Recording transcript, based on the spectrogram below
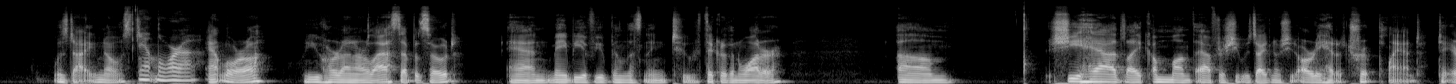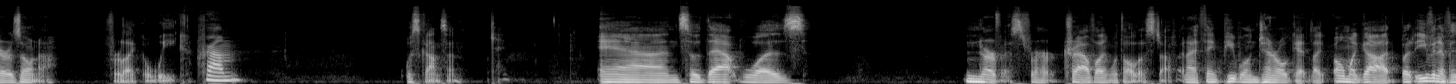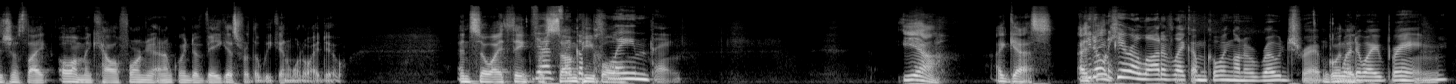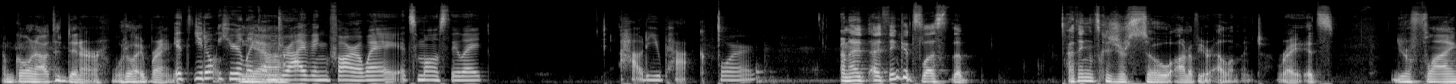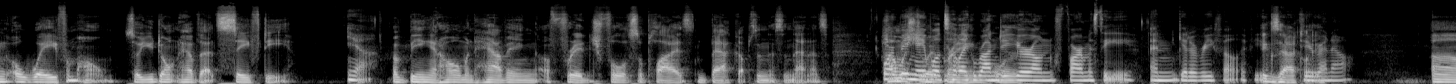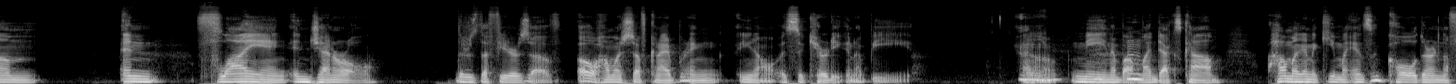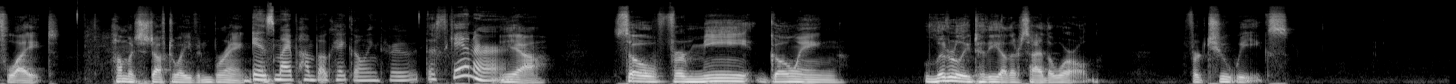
was diagnosed, Aunt Laura. Aunt Laura, who you heard on our last episode, and maybe if you've been listening to Thicker Than Water, um, she had like a month after she was diagnosed, she'd already had a trip planned to Arizona for like a week, From Wisconsin. And so that was nervous for her traveling with all this stuff. And I think people in general get like, oh my God. But even if it's just like, oh, I'm in California and I'm going to Vegas for the weekend, what do I do? And so I think for yeah, it's some like people, a plane thing. yeah, I guess. I you don't hear a lot of like I'm going on a road trip. What to- do I bring? I'm going out to dinner. What do I bring? It's you don't hear like Yeah. I'm driving far away. It's mostly like how do you pack for And I, I think it's less the, I think it's because you're so out of your element, right? It's, you're flying away from home. So you don't have that safety yeah. of being at home and having a fridge full of supplies and backups and this and that. And it's, Or being able to like run to your own pharmacy and get a refill if you Exactly. do run out. Um, and flying in general, there's the fears of, oh, how much stuff can I bring? You know, is security going to be, I don't know, mean about mm-hmm. my Dexcom? How am I going to keep my insulin cold during the flight? How much stuff do I even bring? Is my pump okay going through the scanner? yeah. So for me, going literally to the other side of the world for two weeks,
